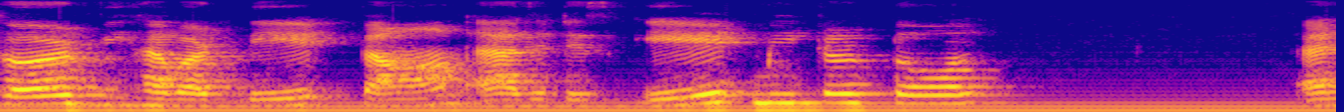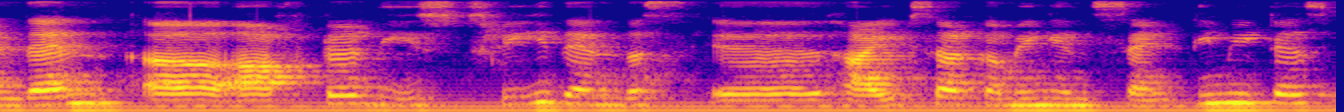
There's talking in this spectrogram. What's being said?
third we have our date palm as it is 8 meter tall. And then uh, after these three then the uh, heights are coming in centimeters.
